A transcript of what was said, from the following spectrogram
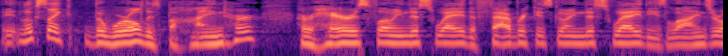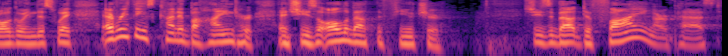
It looks like the world is behind her. Her hair is flowing this way. The fabric is going this way. These lines are all going this way. Everything's kind of behind her. And she's all about the future. She's about defying our past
